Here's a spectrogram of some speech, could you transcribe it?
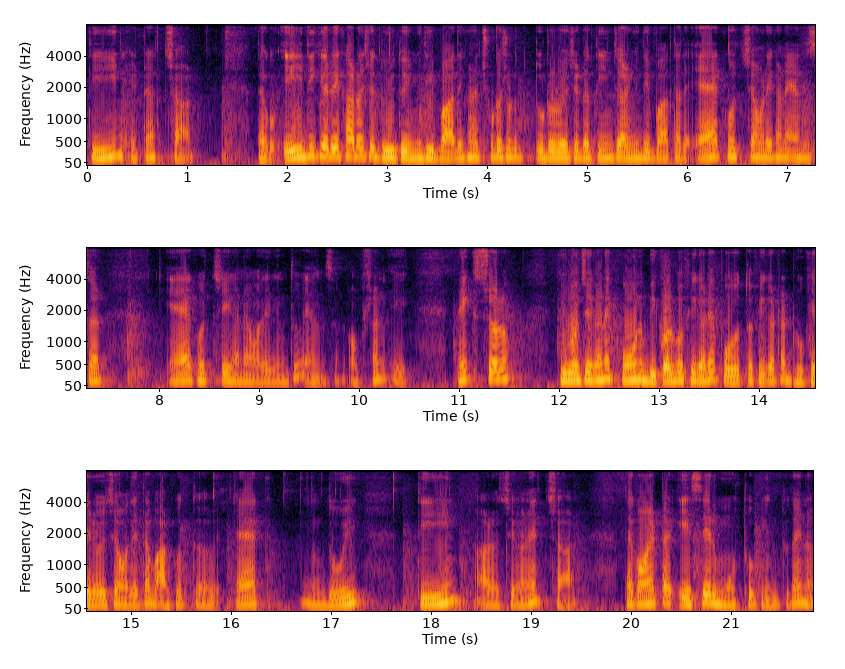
তিন, এটা চার। দেখো, এই দিকে রেখা রয়েছে দুই, তো এমনিতেই বাদ। এখানে ছোটো ছোটো দুটো রয়েছে, এটা তিন, চার, এমনিতেই বাদ। তাহলে এক হচ্ছে আমার এখানে অ্যান্সার এক হচ্ছে এখানে আমাদের কিন্তু অ্যান্সার অপশান এ নেক্সট চলো। কী বলছে এখানে? কোন বিকল্প ফিগারে প্রদত্ত ফিগারটা ঢুকে রয়েছে আমাদের এটা বার করতে হবে। এক, দুই, তিন আর হচ্ছে এখানে চার। দেখো, অনেকটা এসের মতো কিন্তু, তাই না?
